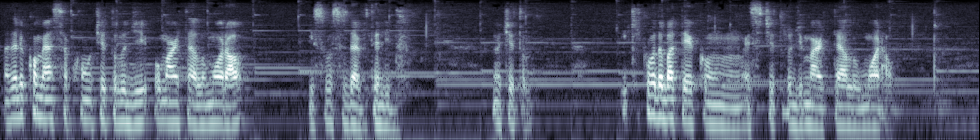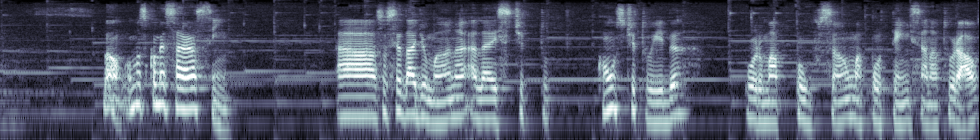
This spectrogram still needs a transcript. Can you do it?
mas ele começa com o título de O Martelo Moral, isso vocês devem ter lido no título. E o que, que eu vou debater com esse título de Martelo Moral? Bom, vamos começar assim. A sociedade humana ela é constituída por uma pulsão, uma potência natural,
